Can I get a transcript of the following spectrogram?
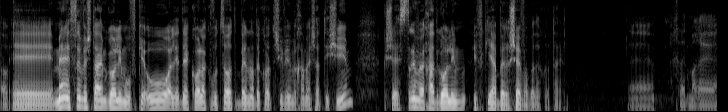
אוקיי. אה, 122 גולים הובקעו על ידי כל הקבוצות בין הדקות 75 עד 90, כש-21 גולים הבקיע באר שבע בדקות האלה. בהחלט מראה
